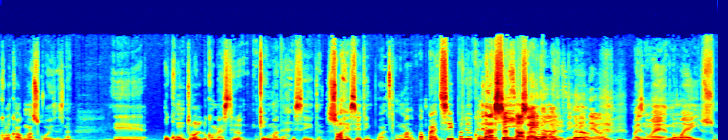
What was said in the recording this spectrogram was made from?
colocar algumas coisas, né? É, o controle do comércio exterior, quem manda é a Receita. Só a Receita importa. O mapa participa ali com o bracinho, sabe? Dá uma- Não, entendeu? mas não é, não é isso.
